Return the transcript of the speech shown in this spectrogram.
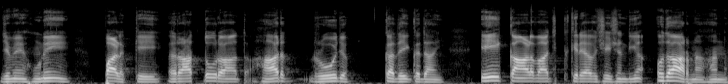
ਜਿਵੇਂ ਹੁਣੇ ਭਲਕੇ, ਰਾਤੋਂ ਰਾਤ, ਹਰ ਰੋਜ਼, ਕਦੇ ਕਦਾਈ, ਇਹ ਕਾਲਵਾਚਕ ਕਿਰਿਆ ਵਿਸ਼ੇਸ਼ਣ ਦੀਆਂ ਉਦਾਹਰਨਾਂ ਹਨ।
